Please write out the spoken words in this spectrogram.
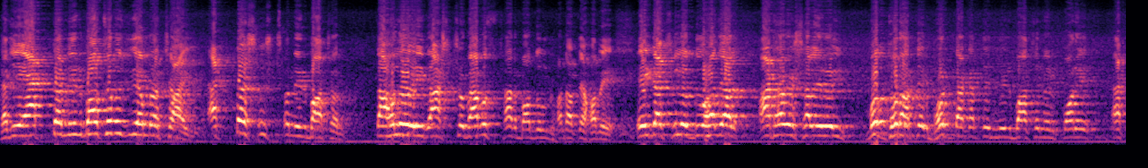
কাজে একটা নির্বাচনে যদি আমরা চাই, একটা সুষ্ঠু নির্বাচন, তাহলে এই রাষ্ট্র ব্যবস্থার বদল ঘটাতে হবে। এইটা ছিল দু হাজার আঠারো সালের ওই মধ্যরাতের ভোট ডাকাতের নির্বাচনের পরে এক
